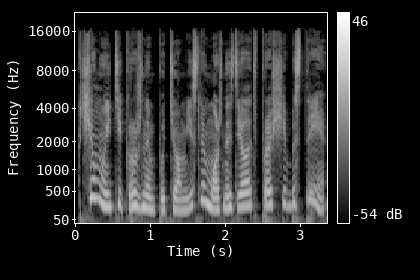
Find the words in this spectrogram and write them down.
К чему идти кружным путем, если можно сделать проще и быстрее?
